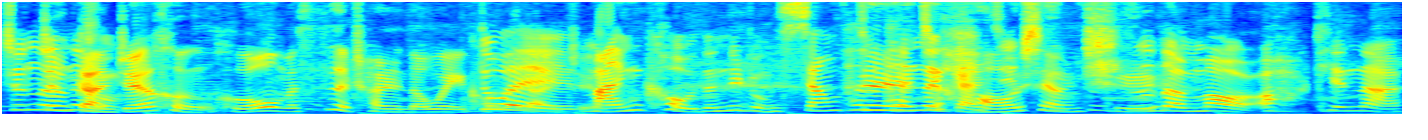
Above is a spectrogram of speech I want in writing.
真的就感觉很合我们四川人的胃口。对，满口的那种香喷喷的感觉，好想吃的冒啊！天哪！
